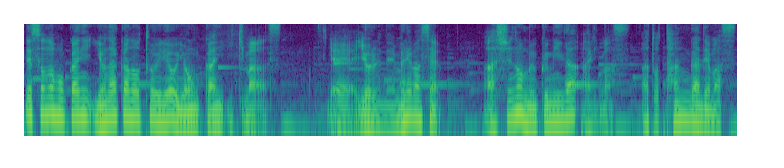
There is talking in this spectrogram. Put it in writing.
で、その他に夜中のトイレを4回行きます。えー、夜眠れません。足のむくみがあります。あと、痰が出ます。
